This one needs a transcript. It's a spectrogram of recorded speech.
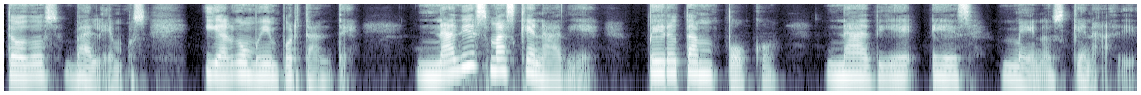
todos valemos. Y algo muy importante, nadie es más que nadie, pero tampoco nadie es menos que nadie.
